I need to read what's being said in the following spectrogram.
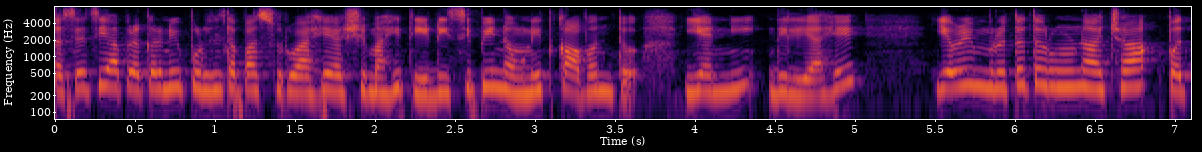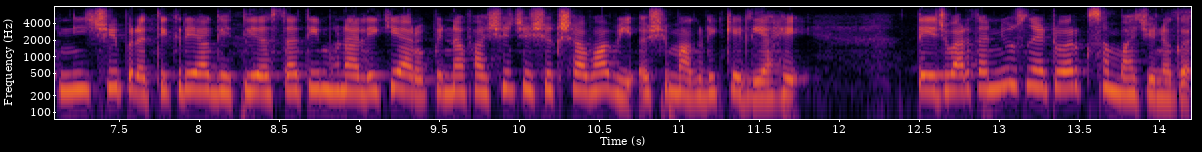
तसेच या प्रकरणी पुढील तपास सुरू आहे अशी माहिती डीसीपी नवनीत कावंत यांनी दिली आहे. यावेळी मृत तरुणाच्या पत्नीची प्रतिक्रिया घेतली असता ती म्हणाली की आरोपींना फाशीची शिक्षा व्हावी अशी मागणी केली आहे. Tejvarta news network Sambhajinagar.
